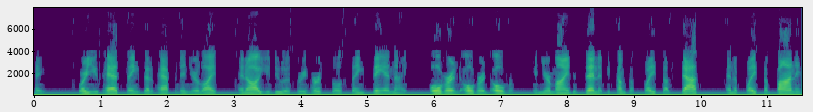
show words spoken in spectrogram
tape, where you've had things that have happened in your life and all you do is rehearse those things day and night over and over and over in your mind, and then it becomes a place of death and a place of bondage,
